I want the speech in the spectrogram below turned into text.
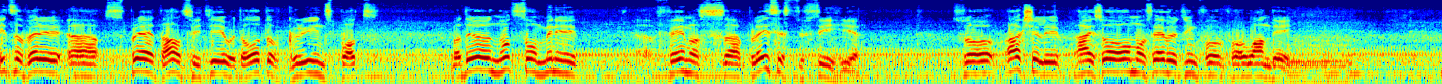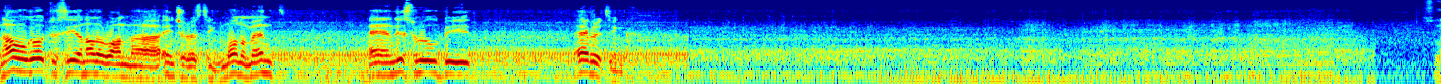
It's a very uh, spread out city with a lot of green spots, but there are not so many uh, famous uh, places to see here. So actually, I saw almost everything for, for one day. Now we'll go to see another one uh, interesting monument, and this will be everything. So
